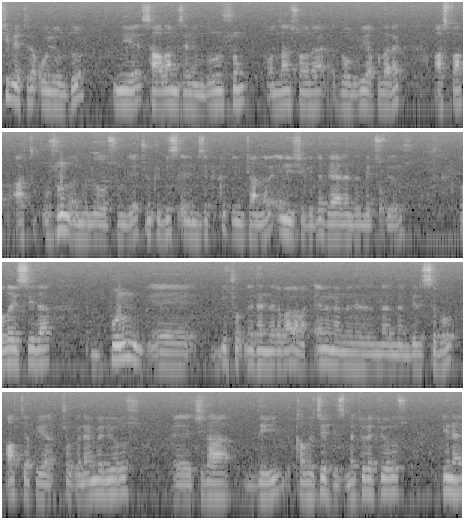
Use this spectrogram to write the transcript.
2 metre oyuldu. Niye? Sağlam zemin bulunsun. Ondan sonra dolgu yapılarak asfalt artık uzun ömürlü olsun diye. Çünkü biz elimizdeki kıt imkanları en iyi şekilde değerlendirmek istiyoruz. Dolayısıyla bunun e, birçok nedenleri var ama en önemli nedenlerinden birisi bu. Altyapıya çok önem veriyoruz. E, cila değil, kalıcı hizmet üretiyoruz. Yine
